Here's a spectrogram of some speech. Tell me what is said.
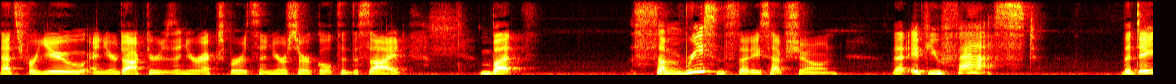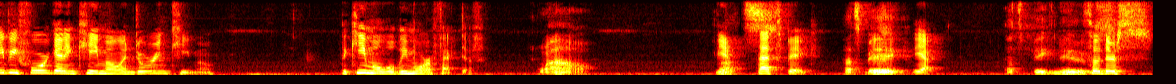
That's for you and your doctors and your experts and your circle to decide. But some recent studies have shown that if you fast the day before getting chemo and during chemo, the chemo will be more effective. Wow. Yeah, That's- that's big. That's big. Yeah. That's big news. So there's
